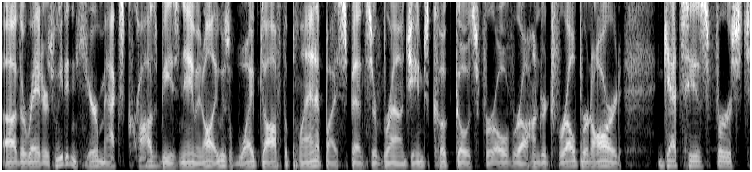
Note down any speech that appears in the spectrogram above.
uh, the Raiders. We didn't hear Maxx Crosby's name at all. He was wiped off the planet by Spencer Brown. James Cook goes for over 100. Terrel Bernard gets his first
